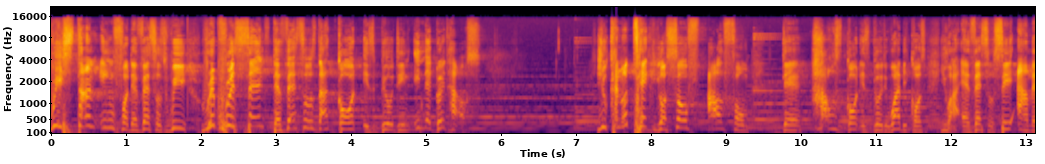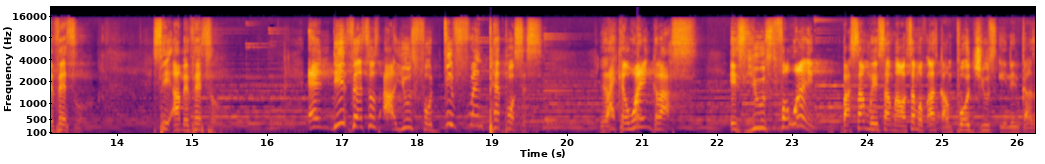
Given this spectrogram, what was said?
We stand in for the vessels. We represent the vessels that God is building in the great house. You cannot take yourself out from the house God is building. Why? Because you are a vessel. Say, I'm a vessel. Say, I'm a vessel. And these vessels are used for different purposes. Like a wine glass is used for wine. But some way, somehow, some of us can pour juice in it, can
